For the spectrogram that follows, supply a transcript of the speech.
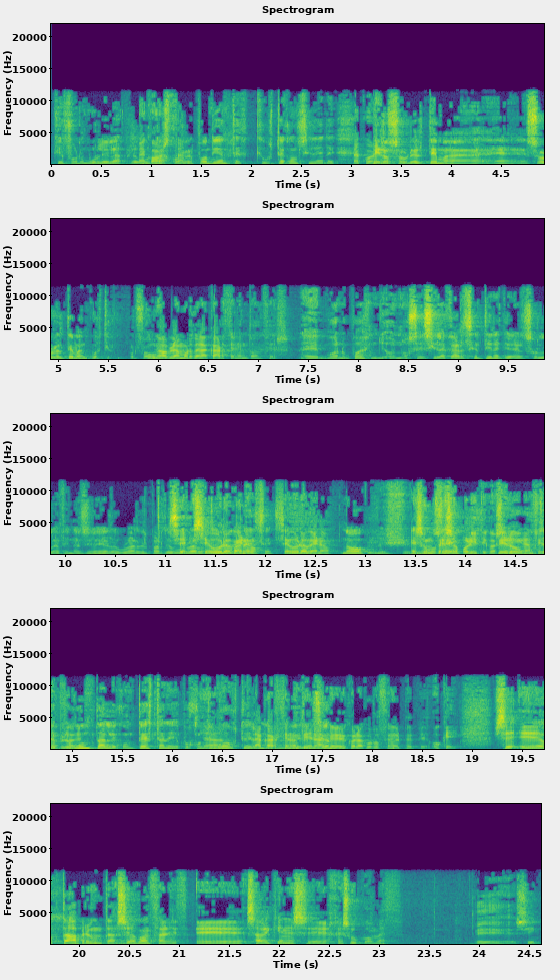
que formule las preguntas correspondientes que usted considere, pero sobre el tema, eh, sobre el tema en cuestión, por favor. No hablamos de la cárcel entonces. Eh, bueno, pues yo no sé si la cárcel tiene que ver sobre la financiación irregular del Partido Se- Popular. ¿usted seguro que no, seguro que no. No, pues, Es no un preso sé, político, Pero usted González. pregunta, le contestan y después Ya, continúa usted. La cárcel no tiene nada que ver con la corrupción del PP. Ok. Se- eh, octava pregunta. Señor González, eh, ¿sabe quién es eh, Jesús Gómez? Eh, sí.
